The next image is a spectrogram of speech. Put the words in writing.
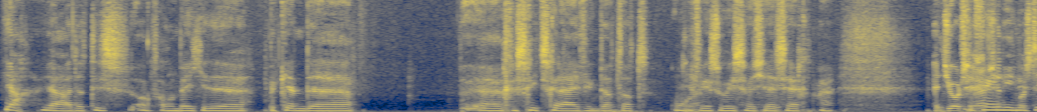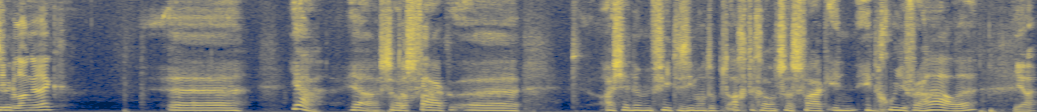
Ja, ja, dat is ook wel een beetje de bekende uh, geschiedschrijving, dat dat ongeveer ja. zo is zoals jij zegt. Maar en George Harrison, die was die belangrijk? Uh, ja, ja, zoals vaak als je hem ziet als iemand op de achtergrond, zoals vaak in, in goede verhalen, ja.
